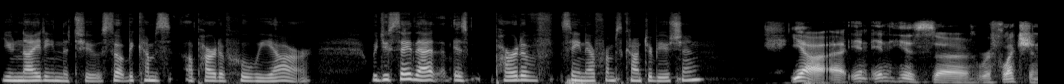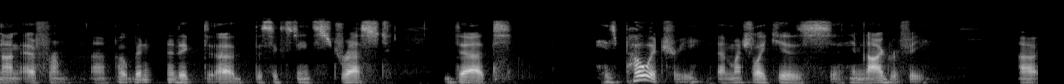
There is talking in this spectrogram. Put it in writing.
uniting the two. So it becomes a part of who we are. Would you say that is part of St. Ephrem's contribution? Yeah, uh, in, in his uh, reflection on Ephrem, uh, Pope Benedict uh, XVI stressed that his poetry, uh, much like his hymnography, uh,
